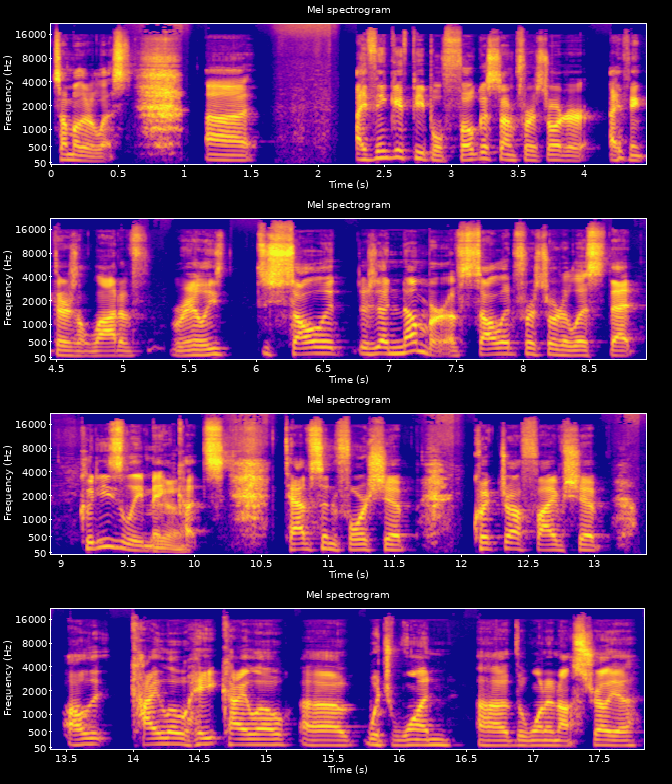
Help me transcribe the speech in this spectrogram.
some other list. Uh, I think if people focused on first order, I think there's a lot of really solid. There's a number of solid first order lists that could easily make Yeah. cuts. Tavson four ship, quick draw five ship, all Kylo hate Kylo, uh, which won uh, the one in Australia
